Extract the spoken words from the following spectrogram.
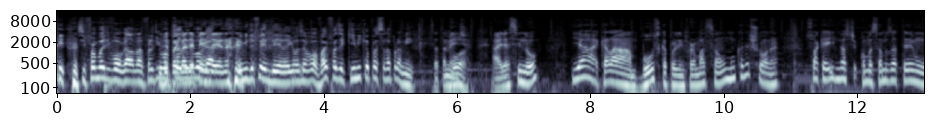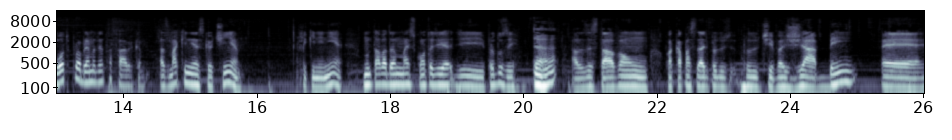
que se forma advogado lá na frente, que eu vou depois vai de defender, advogado, né? me defender, né? Que você vai fazer química para assinar para mim. Exatamente. Boa. Aí ele assinou e a, aquela busca por informação nunca deixou, né? Só que aí nós começamos a ter um outro problema dentro da fábrica. As maquininhas que eu tinha, pequenininha, não estava dando mais conta de, de produzir. Uhum. Elas estavam com a capacidade produ produtiva já bem é,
